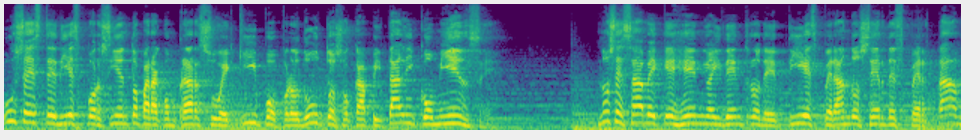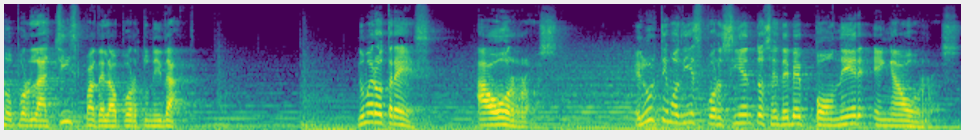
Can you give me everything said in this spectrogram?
Use este 10% para comprar su equipo, productos o capital y comience. No se sabe qué genio hay dentro de ti esperando ser despertado por la chispa de la oportunidad. Número 3. Ahorros. El último 10% se debe poner en ahorros.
